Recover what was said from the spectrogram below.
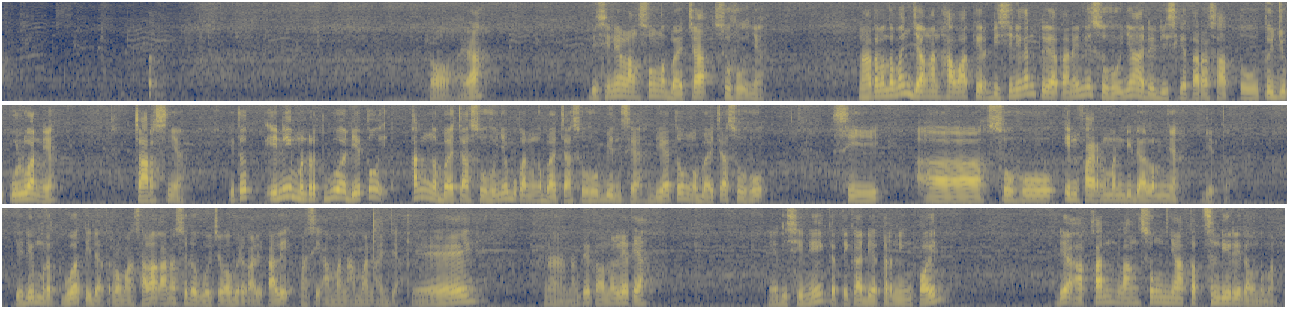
Tuh ya. Di sini langsung ngebaca suhunya. Nah, teman-teman jangan khawatir. Di sini kan kelihatan ini suhunya ada di sekitar 170-an ya. Charge-nya. Itu ini menurut gua dia tuh kan ngebaca suhunya bukan ngebaca suhu bins ya. Dia tuh ngebaca suhu si uh, suhu environment di dalamnya gitu. Jadi menurut gue tidak terlalu masalah karena sudah gue coba berkali-kali masih aman-aman aja. Oke. Nah nanti teman-teman lihat ya. Ya di sini ketika dia turning point, dia akan langsung nyatet sendiri teman-teman.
